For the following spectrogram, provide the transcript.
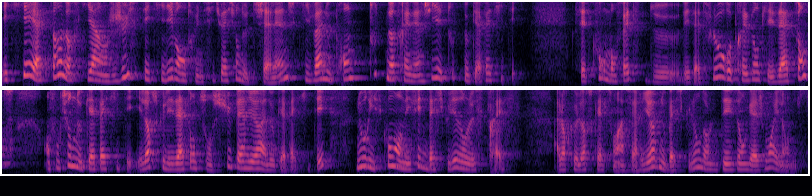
et qui est atteint lorsqu'il y a un juste équilibre entre une situation de challenge qui va nous prendre toute notre énergie et toutes nos capacités. Cette courbe en fait d'état de, flow représente les attentes en fonction de nos capacités. Et lorsque les attentes sont supérieures à nos capacités, nous risquons en effet de basculer dans le stress, alors que lorsqu'elles sont inférieures, nous basculons dans le désengagement et l'ennui.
